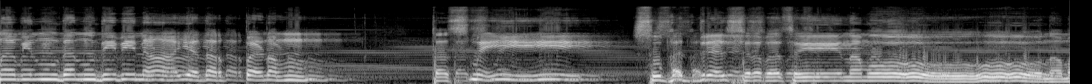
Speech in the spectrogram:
വിന്ദന്തി വിന്ദന്തി വിനായതർപ്പണം തസ്മൈ സുഭദ്രശ്രവസേ നമോ നമ.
